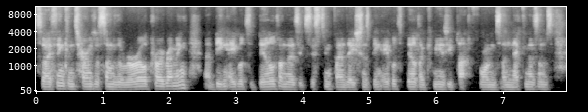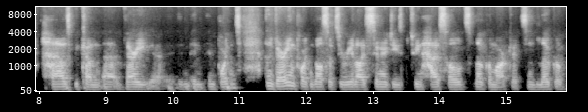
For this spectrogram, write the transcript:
So I think in terms of some of the rural programming, uh, being able to build on those existing foundations, being able to build on community platforms and mechanisms has become uh, very uh, important. And very important also to realize synergies between households, local markets, and local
